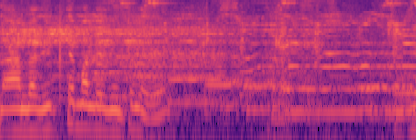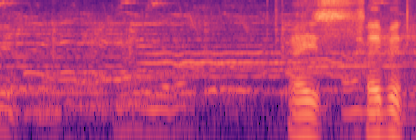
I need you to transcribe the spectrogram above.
దాంట్లో మళ్ళీ తింటలేదు అయిపోయింది.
